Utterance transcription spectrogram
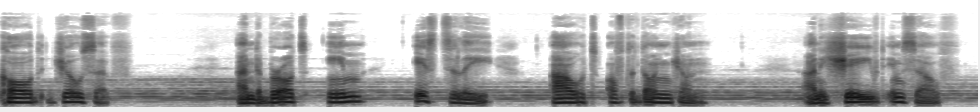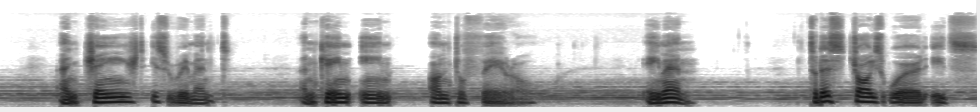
called Joseph and brought him hastily out of the dungeon. And he shaved himself and changed his raiment and came in unto Pharaoh. Amen. Today's choice word it's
